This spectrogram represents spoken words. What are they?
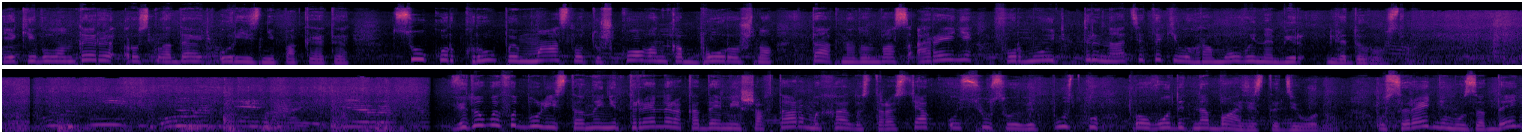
які волонтери розкладають у різні пакети: цукор, крупи, масло, тушкованка, борошно. Так на Донбас арені формують 13-кілограмовий набір для дорослих. Відомий футболіст, а нині тренер академії Шахтар Михайло Старостяк усю свою відпустку проводить на базі стадіону. У середньому за день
